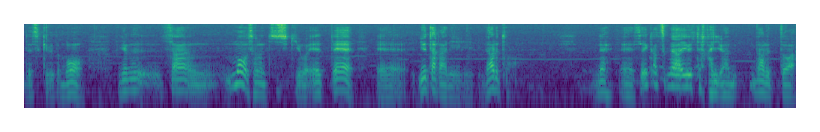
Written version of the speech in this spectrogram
ですけれどもお客さんもその知識を得て、えー、豊かになると、ねえー、生活が豊かになるとは、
